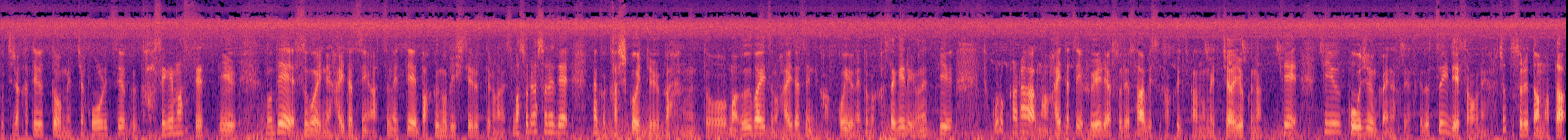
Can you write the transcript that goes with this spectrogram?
どちらかというとめっちゃ効率よく稼げますぜっていうのですごいね配達員集めて爆伸びしてるっていうのがあるんです。まあそれはそれでなんか賢いというかうんとまあウーバーイーツの配達員ってかっこいいよねとか稼げるよねっていうところから、まあ、配達員増えりゃそれはサービス確あのめっちゃ良くなってっていう好循環になってるんですけどついでさんはねちょっとそれとはまた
